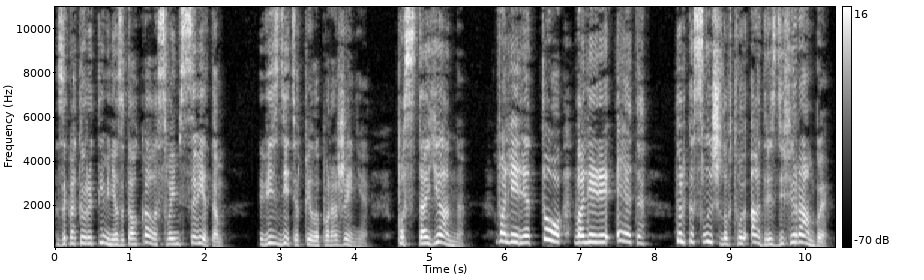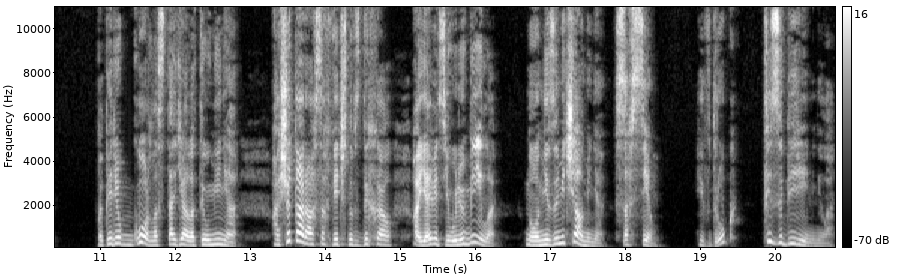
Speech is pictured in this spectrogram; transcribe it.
за который ты меня затолкала своим светом. Везде терпела поражение, Постоянно. Валерия то, Валерия это. Только слышала в твой адрес дифирамбы. Поперек горла стояла ты у меня. А еще Тарасов вечно вздыхал, а я ведь его любила. Но он не замечал меня совсем. И вдруг ты забеременела.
